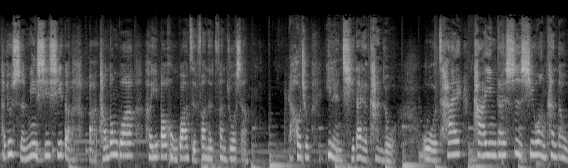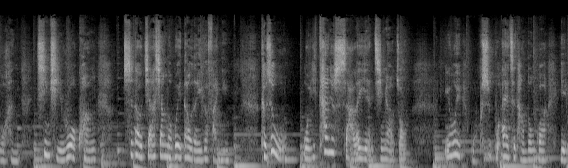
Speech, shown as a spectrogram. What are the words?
他就神秘兮兮的把糖冬瓜和一包红瓜子放在饭桌上，然后就一脸期待的看着我。我猜他应该是希望看到我很欣喜若狂，吃到家乡的味道的一个反应。可是我我一看就傻了眼几秒钟，因为我不是不爱吃糖冬瓜，也。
